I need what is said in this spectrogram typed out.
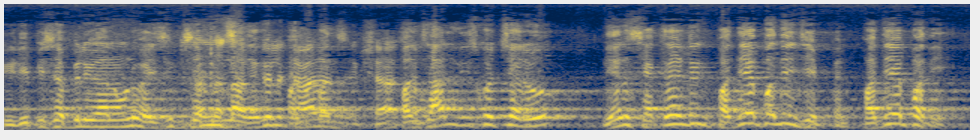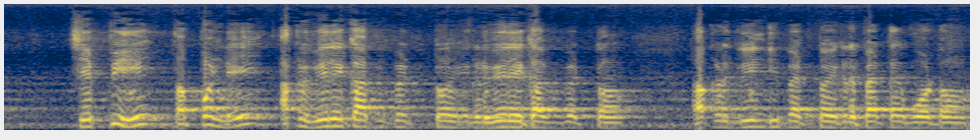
టీడీపీ సభ్యులు కానివ్వండి వైసీపీ సభ్యులు నా దగ్గర సభ్యులు పది- కాదు పది- అధ్యక్ష. పది సార్లు తీసుకొచ్చారు. నేను సెక్రటరీకి పదే పదే చెప్పాను. పదే పదే చెప్పి తప్పండి. అక్కడ వేరే కాపీ పెట్టడం ఇక్కడ వేరే కాపీ పెట్టడం అక్కడ గ్రీన్ టీ పెట్టడం ఇక్కడ పెట్టకపోవటం.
